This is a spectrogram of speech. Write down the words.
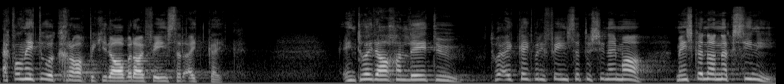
Ek wil net ook graag bietjie daar by daai venster uitkyk." En toe hy daar gaan lê toe, toe hy kyk by die venster, toe sien hy maar mense kan dan niks sien nie.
